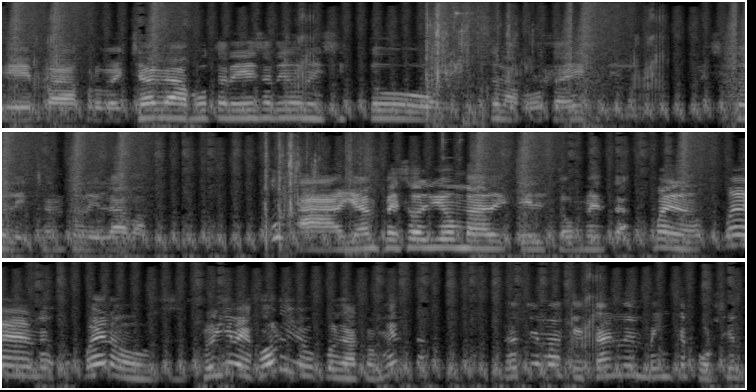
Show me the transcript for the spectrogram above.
eh, para aprovechar la bota de esa, tío, necesito, necesito la bota esa, necesito el echanto de lava. Ah, ya empezó el bioma el tormenta. Bueno, bueno, bueno, fluye mejor yo con la tormenta. Lástima que están en 20%.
